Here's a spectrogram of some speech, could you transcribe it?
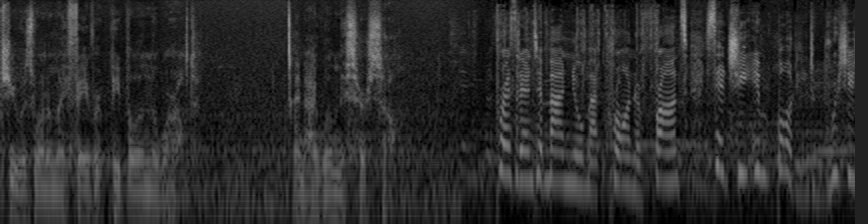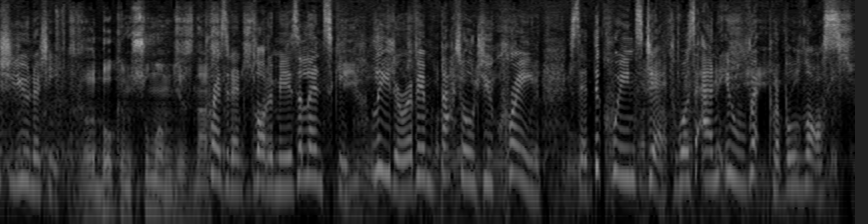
She was one of my favorite people in the world, and I will miss her so. President Emmanuel Macron of France said she embodied British unity. President Vladimir Zelensky, leader of embattled Ukraine, said the Queen's death was an irreparable loss.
